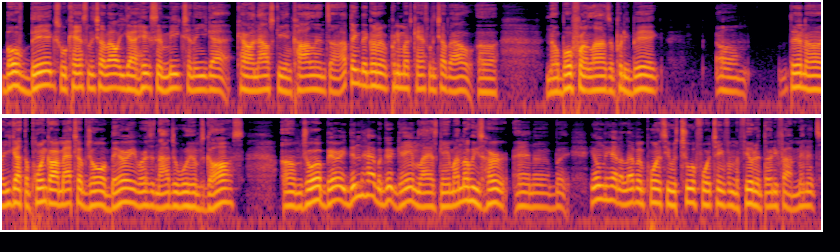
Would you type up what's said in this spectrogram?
both bigs will cancel each other out. You got Hicks and Meeks, and then you got Karanowski and Collins. Uh, I think they're gonna pretty much cancel each other out. Uh, you know, both front lines are pretty big. Um, then uh, you got the point guard matchup: Joel Berry versus Nigel Williams Goss. Um, Joel Berry didn't have a good game last game. I know he's hurt, and uh, but He only had 11 points. He was 2 of 14 from the field in 35 minutes.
